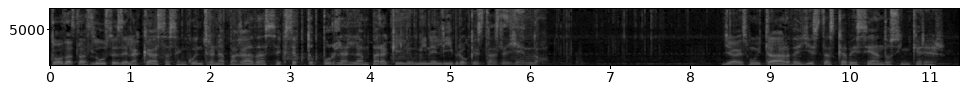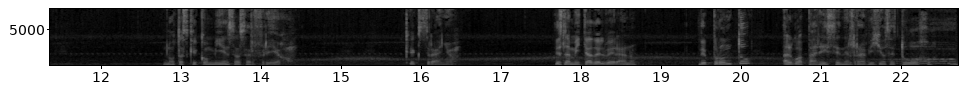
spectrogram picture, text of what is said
Todas las luces de la casa se encuentran apagadas excepto por la lámpara que ilumina el libro que estás leyendo. Ya es muy tarde y estás cabeceando sin querer. Notas que comienza a hacer frío. Qué extraño. Es la mitad del verano. De pronto, algo aparece en el rabillo de tu ojo.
